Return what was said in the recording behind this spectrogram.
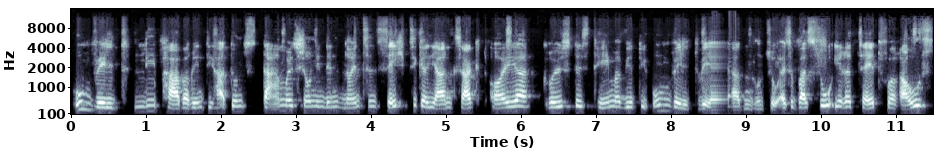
Umweltliebhaberin, die hat uns damals schon in den 1960er Jahren gesagt, euer größtes Thema wird die Umwelt werden und so. Also war so ihrer Zeit voraus.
